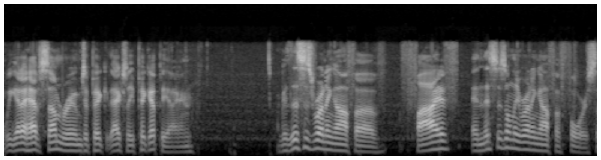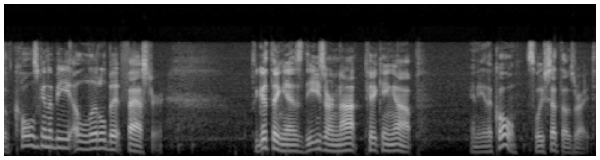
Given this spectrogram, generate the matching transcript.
we got to have some room to pick actually pick up the iron. Because this is running off of 5, and this is only running off of 4, so the coal's going to be a little bit faster. The good thing is these are not picking up any of the coal, so we've set those right.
